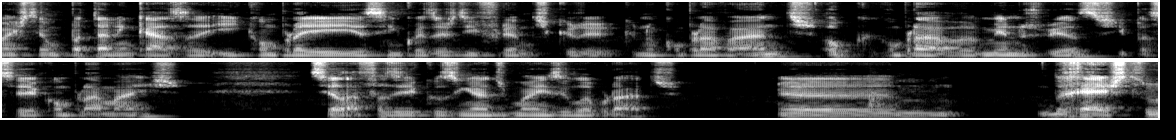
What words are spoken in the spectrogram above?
mais tempo para estar em casa e comprei assim coisas diferentes que, que não comprava antes, ou que comprava menos vezes e passei a comprar mais, sei lá, fazia cozinhados mais elaborados. De resto,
